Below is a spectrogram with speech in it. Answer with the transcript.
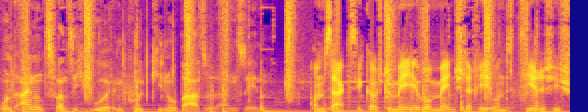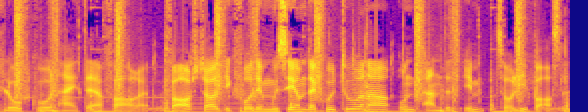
und 21 Uhr im Kultkino Basel ansehen. Am 6. kannst du mehr über menschliche und tierische Schlafgewohnheiten erfahren. Die Veranstaltung vor dem Museum der Kulturen an und endet im Zolli Basel.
